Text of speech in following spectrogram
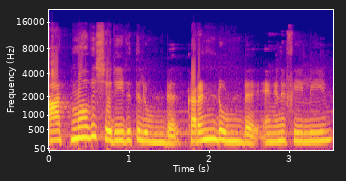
ആത്മാവ് ശരീരത്തിലുണ്ട് കറണ്ട് ഉണ്ട് എങ്ങനെ ഫീൽ ചെയ്യും?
